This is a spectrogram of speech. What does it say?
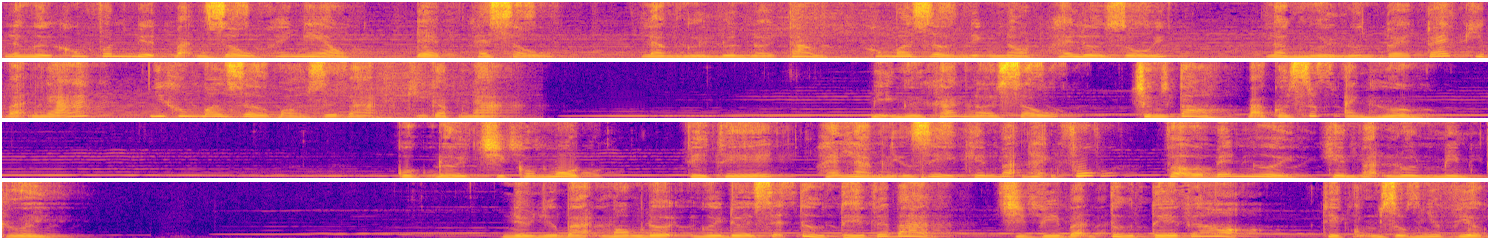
là người không phân biệt bạn giàu hay nghèo, đẹp hay xấu. Là người luôn nói thẳng, không bao giờ nịnh nọt hay lừa dối. Là người luôn toe toét khi bạn ngã, nhưng không bao giờ bỏ rơi bạn khi gặp nạn. Bị người khác nói xấu, chứng tỏ bạn có sức ảnh hưởng. Cuộc đời chỉ có một, vì thế hãy làm những gì khiến bạn hạnh phúc và ở bên người khiến bạn luôn mỉm cười. Nếu như bạn mong đợi người đời sẽ tử tế với bạn, chỉ vì bạn tử tế với họ, thì cũng giống như việc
